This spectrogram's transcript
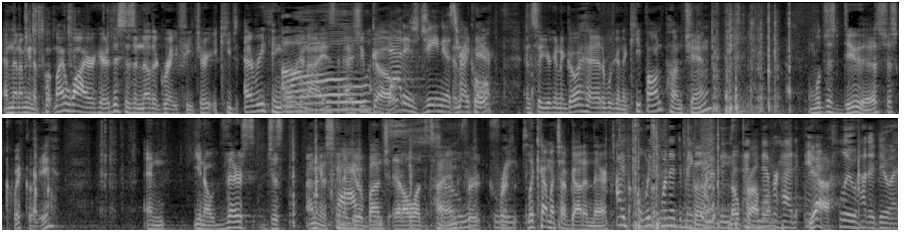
And then I'm going to put my wire here. This is another great feature. It keeps everything organized oh, as you go. That is genius Isn't right cool? there. And so you're going to go ahead, we're going to keep on punching. And we'll just do this just quickly. And you know, there's just, I'm just going to do a bunch at all at the time. So for, for Look how much I've got in there. I've always wanted to make Boom. one of these no problem. and never had any yeah. clue how to do it.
